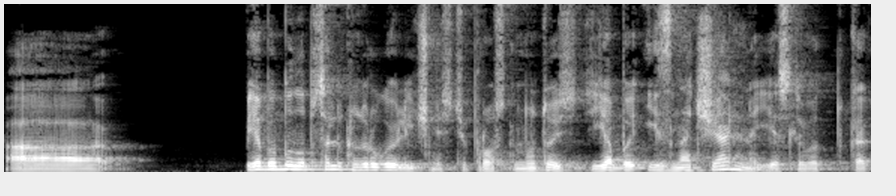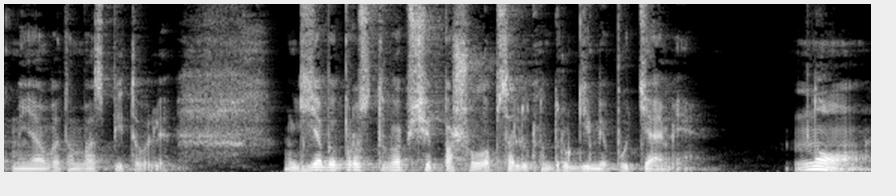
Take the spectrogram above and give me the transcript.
А, я бы был абсолютно другой личностью просто. Ну, то есть я бы изначально, если вот как меня в этом воспитывали, я бы просто вообще пошел абсолютно другими путями. Но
